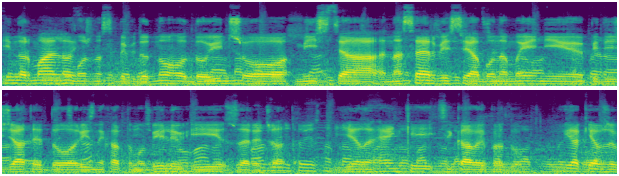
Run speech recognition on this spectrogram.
і нормально можна собі від одного до іншого місця на сервісі або на мийні під'їжджати до різних автомобілів і заряджати. Є легенький, цікавий продукт. Ну як я вже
